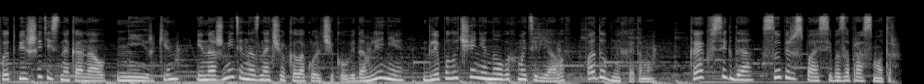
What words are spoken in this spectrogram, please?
Подпишитесь на канал Ниркин и нажмите на значок колокольчика уведомления для получения новых материалов, подобных этому. Как всегда, супер спасибо за просмотр!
